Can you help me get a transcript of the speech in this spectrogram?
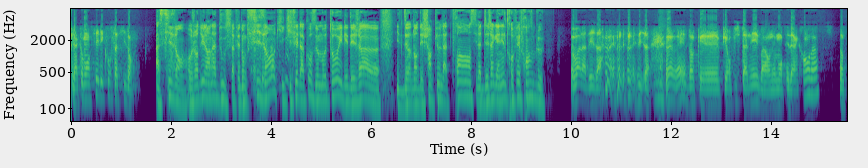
Il a commencé les courses à 6 ans. À 6 ans. Aujourd'hui, il en a 12. Ça fait donc 6 ans qu'il fait de la course de moto. Il est déjà euh, dans des championnats de France. Il a déjà gagné le trophée France Bleu. Voilà, déjà. déjà. Ouais, ouais. Donc, euh, puis en plus, cette année, bah, on est monté d'un cran, là. Donc,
